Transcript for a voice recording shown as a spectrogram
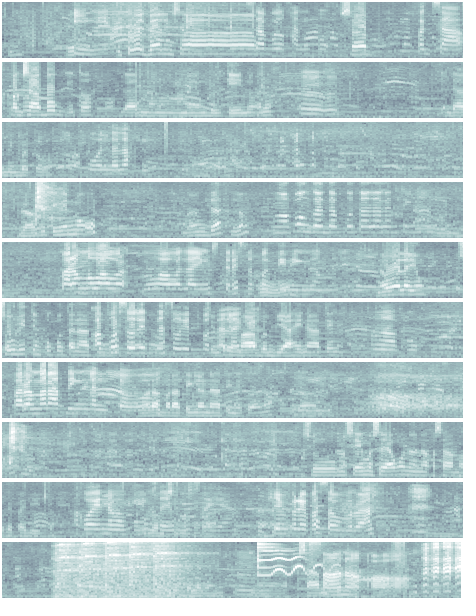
Hmm? Eh, Init. Ito ay galing sa Sa Bulkan po. sa Pag sa... pagsabog ito. Galing ng mayong volcano. Ano? Mm-mm. Ang daming bato. Po, ang lalaki. Grabe, tingnan mo oh. Ganda, no? Nga po, ang ganda po talaga tingnan. Parang mawawa, mawawala yung stress na pag Oo. tinignan mo. Nawala yung sulit yung pagpunta natin. Opo, sulit na sulit po Siyempre, talaga. mahabang biyahe natin eh. Nga po. Para marating lang to. Para marating lang natin ito, ano? Grabe. So, masaya-masaya ako na nakasama kita dito. Ako ay naman po masaya Ikaw, masaya. Siyempre pa sobra. Ito talaga, no? Mm. Kasama Sana kita. all.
